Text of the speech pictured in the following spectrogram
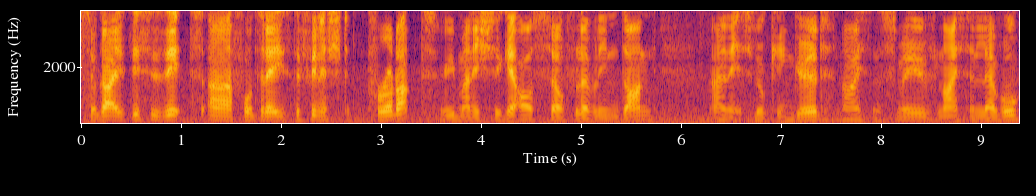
So guys, this is it uh, for today's the finished product. We managed to get our self-leveling done and it's looking good, nice and smooth, nice and level.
